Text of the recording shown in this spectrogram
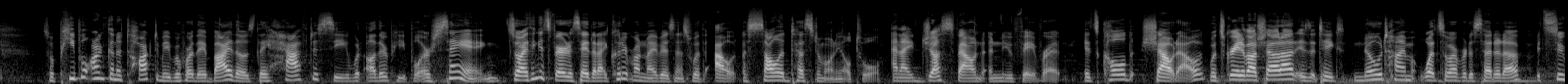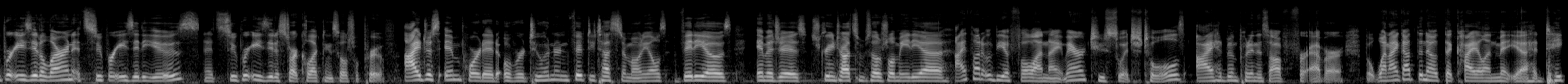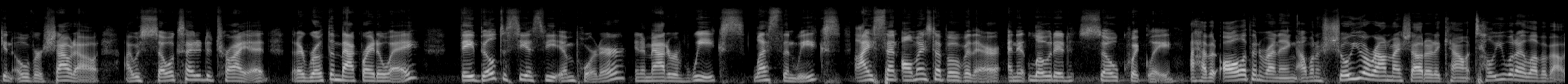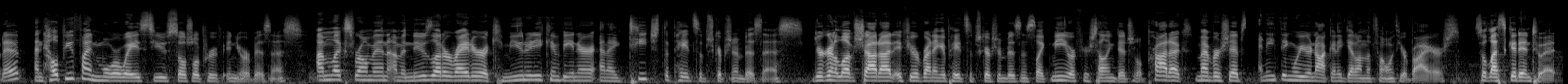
So people aren't going to talk to me before they buy those. They have to see what other people are saying. So I think it's fair to say that I couldn't run my business without a solid testimonial tool. And I just found a new favorite. It's called Shoutout. What's great about Shoutout is it takes no time whatsoever to set it up. It's super easy to learn, it's super easy to use, and it's super easy to start collecting social proof. I just imported over 250 testimonials, videos, images, screenshots from social media. I thought it would be a full on nightmare to switch tools. I had been putting this off forever. But when I got the note that Kyle and Mitya had taken over Shoutout, I was so excited to try it that I wrote them back right away they built a CSV importer in a matter of weeks, less than weeks. I sent all my stuff over there and it loaded so quickly. I have it all up and running. I want to show you around my Shoutout account, tell you what I love about it, and help you find more ways to use social proof in your business. I'm Lex Roman. I'm a newsletter writer, a community convener, and I teach the paid subscription business. You're going to love Shoutout if you're running a paid subscription business like me or if you're selling digital products, memberships, anything where you're not going to get on the phone with your buyers. So let's get into it.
